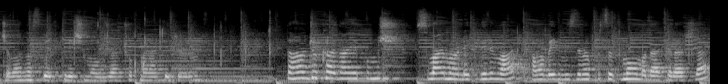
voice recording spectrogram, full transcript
Acaba nasıl bir etkileşim olacak çok merak ediyorum. Daha önce kardan yapılmış slime örnekleri var ama benim izleme fırsatım olmadı arkadaşlar.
